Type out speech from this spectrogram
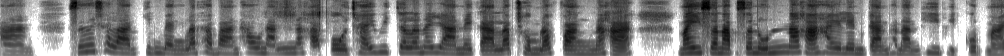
ทาง ซื้อฉลากกินแบ่งรัฐบาลเท่านั้นนะคะ โปรดใช้วิจารณญาณในการรับชมรับฟังนะคะ ไม่สนับสนุนนะคะ ให้เล่นการพนันที่ผิดกฎหมาย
